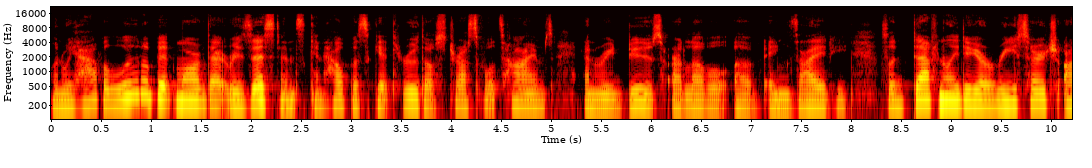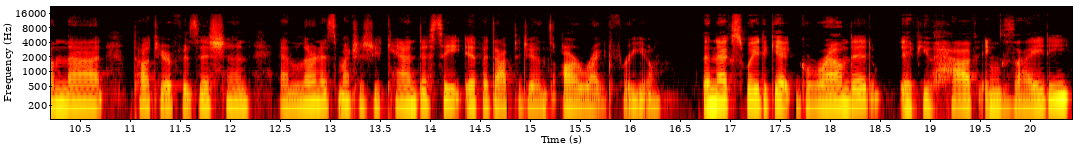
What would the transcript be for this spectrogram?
When we have a little bit more of that resistance can help us get through those stressful times and reduce our level of anxiety. So definitely do your research on that, talk to your physician and learn as much as you can to see if adaptogens are right for you. The next way to get grounded if you have anxiety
